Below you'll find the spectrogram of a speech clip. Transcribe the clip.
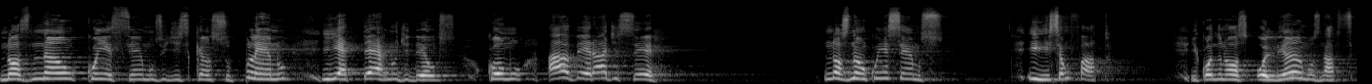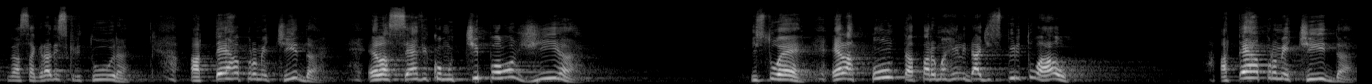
nós não conhecemos o descanso pleno e eterno de Deus, como haverá de ser. Nós não conhecemos. E isso é um fato. E quando nós olhamos na, na Sagrada Escritura, a terra prometida, ela serve como tipologia. Isto é, ela aponta para uma realidade espiritual. A terra prometida,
